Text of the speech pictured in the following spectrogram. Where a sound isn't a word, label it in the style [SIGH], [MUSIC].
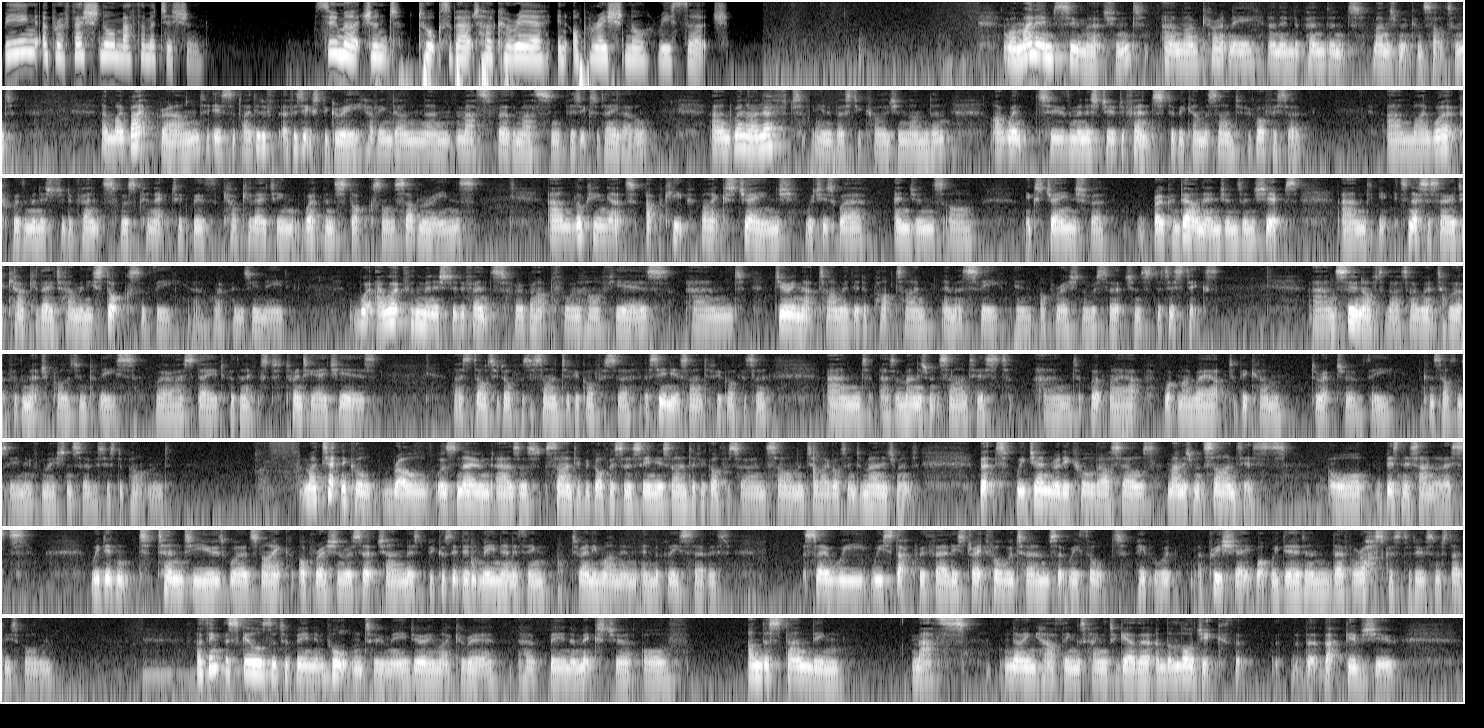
Being a professional mathematician. Sue Merchant talks about her career in operational research. Well, my name's Sue Merchant, and I'm currently an independent management consultant. And my background is that I did a, physics degree, having done um, maths, further maths, and physics at A level. And when I left University College in London, I went to the Ministry of Defence to become a scientific officer and my work with the Ministry of Defence was connected with calculating weapon stocks on submarines and looking at upkeep by exchange, which is where engines are exchanged for broken down engines in ships, and it's necessary to calculate how many stocks of the uh, weapons you need. I worked for the Ministry of Defence for about four and a half years, and during that time I did a part time MSc in Operational Research and Statistics. And soon after that, I went to work for the Metropolitan Police, where I stayed for the next 28 years. I started off as a scientific officer, a senior scientific officer, and as a management scientist, and worked my up, worked my way up to become director of the Consultancy and Information Services Department. My technical role was known as a scientific officer, senior scientific officer, and so on until I got into management. But we generally called ourselves management scientists or business analysts. We didn't tend to use words like operational research analyst because it didn't mean anything to anyone in, in the police service. So we, we stuck with fairly straightforward terms that we thought people would appreciate what we did and therefore [LAUGHS] ask us to do some studies for them. I think the skills that have been important to me during my career have been a mixture of understanding maths, knowing how things hang together, and the logic that that that gives you,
